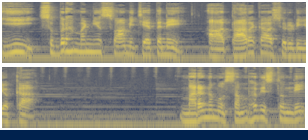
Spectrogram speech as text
ఈ సుబ్రహ్మణ్య స్వామి చేతనే ఆ తారకాసురుడి యొక్క మరణము సంభవిస్తుంది.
